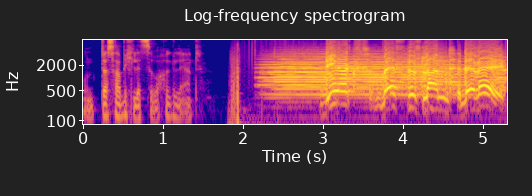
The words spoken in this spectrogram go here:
Und das habe ich letzte Woche gelernt. Dirks bestes Land der Welt.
